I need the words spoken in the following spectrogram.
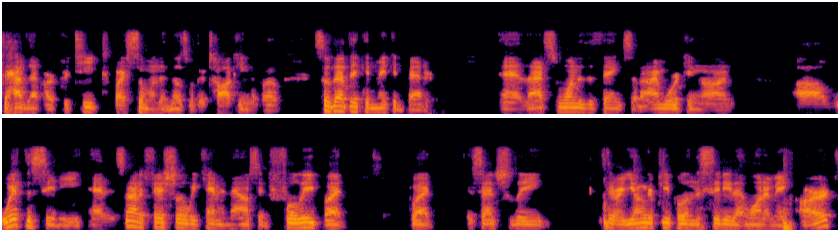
to have that art critiqued by someone that knows what they're talking about so that they can make it better. And that's one of the things that I'm working on uh, with the city. And it's not official; we can't announce it fully, but but essentially, there are younger people in the city that want to make art.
